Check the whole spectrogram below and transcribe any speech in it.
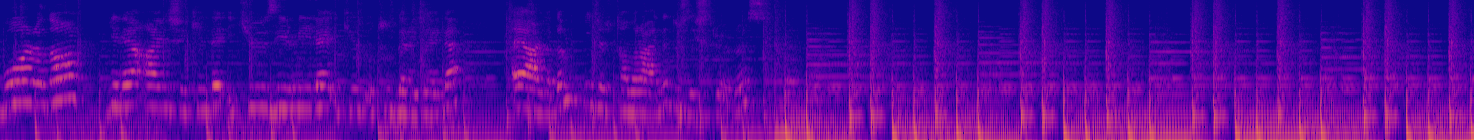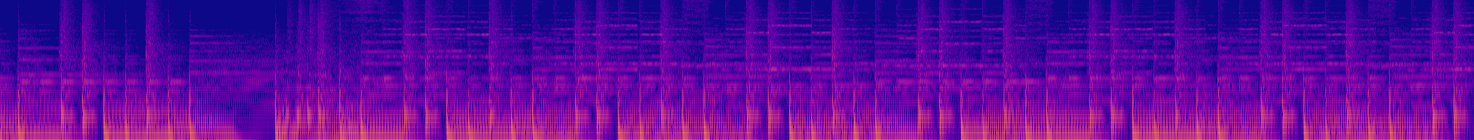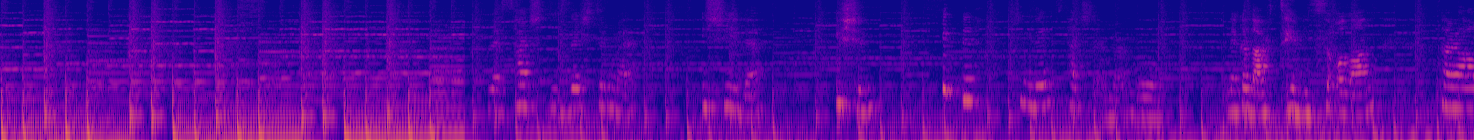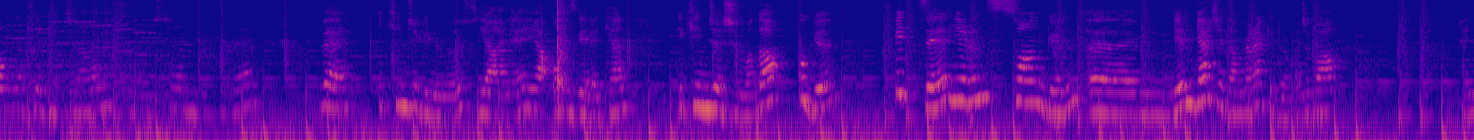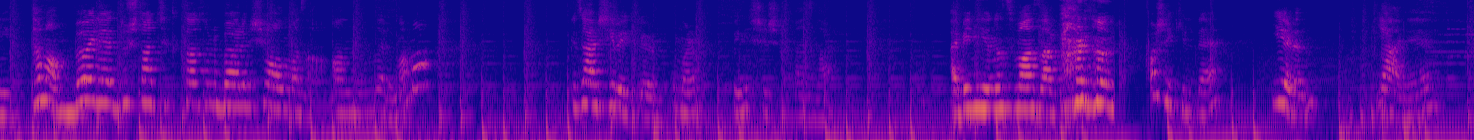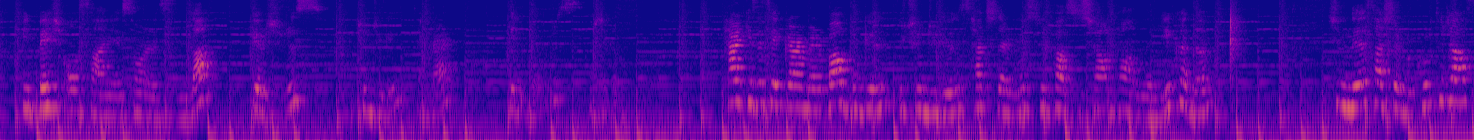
Bu arada yine aynı şekilde 220 ile 230 dereceyle ayarladım. İyice tutanlar halinde düzleştiriyoruz. Saç düzleştirme işiyle işim bitti. Şimdi saçlarımı bu ne kadar temiz olan tarağımla tarayacağım. Şöyle son bir kere. Ve ikinci günümüz yani yapmamız gereken ikinci aşamada bugün bitti. Yarın son gün. Ee, yarın gerçekten merak ediyorum. Acaba hani tamam böyle duştan çıktıktan sonra böyle bir şey olmaz anlarım ama güzel bir şey bekliyorum. Umarım beni şaşırtmazlar. Ay beni yanıltmazlar pardon. O şekilde yarın yani bir 5-10 saniye sonrasında görüşürüz. Üçüncü gün tekrar birlikte oluruz. Hoşçakalın. Herkese tekrar merhaba. Bugün üçüncü gün saçlarımı sülfatsız şampuanla yıkadım. Şimdi saçlarımı kurutacağız.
